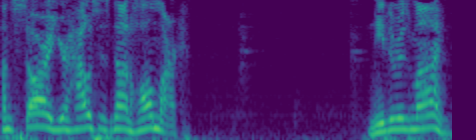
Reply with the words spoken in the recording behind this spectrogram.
I'm sorry, your house is not Hallmark. Neither is mine.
